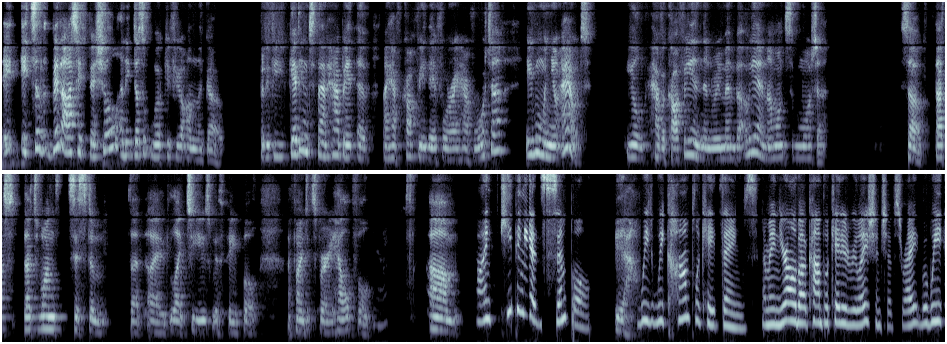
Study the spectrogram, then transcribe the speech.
it's a bit artificial and it doesn't work if you're on the go. But if you get into that habit of I have coffee, therefore I have water, even when you're out, you'll have a coffee and then remember, oh yeah, and I want some water. So that's that's one system that I like to use with people. I find it's very helpful. Yeah. Um, I'm keeping it simple. Yeah. We we complicate things. I mean, you're all about complicated relationships, right? But we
